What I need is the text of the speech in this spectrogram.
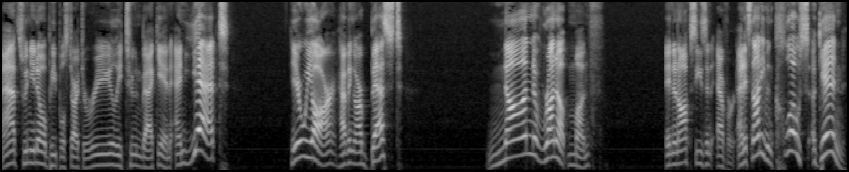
That's when you know people start to really tune back in. And yet, here we are having our best non run up month in an off season ever. And it's not even close again.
